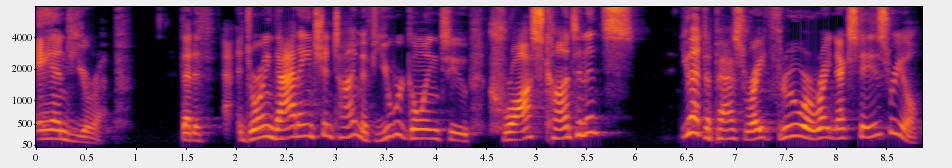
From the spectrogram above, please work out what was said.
and Europe. That if, during that ancient time, if you were going to cross continents, you had to pass right through or right next to Israel.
